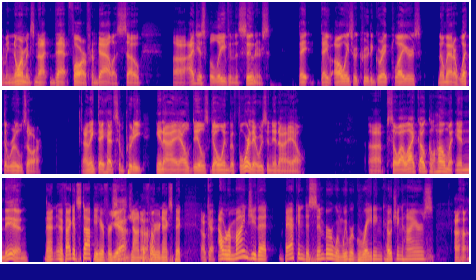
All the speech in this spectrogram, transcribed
I mean, Norman's not that far from Dallas, so uh, I just believe in the Sooners. They they've always recruited great players, no matter what the rules are. I think they had some pretty NIL deals going before there was an NIL. Uh, so I like Oklahoma. And then. Now, if I could stop you here for a Yeah, second, John, before uh-huh. your next pick, Okay. I'll remind you that back in December when we were grading coaching hires, Uh huh.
